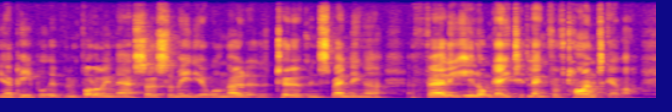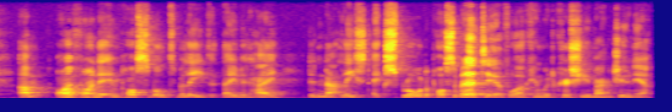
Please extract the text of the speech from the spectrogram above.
You know, people who've been following their social media will know that the two have been spending a, a fairly elongated length of time together. Um, I find it impossible to believe that David Haye didn't at least explore the possibility of working with Chris Eubank Jr.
